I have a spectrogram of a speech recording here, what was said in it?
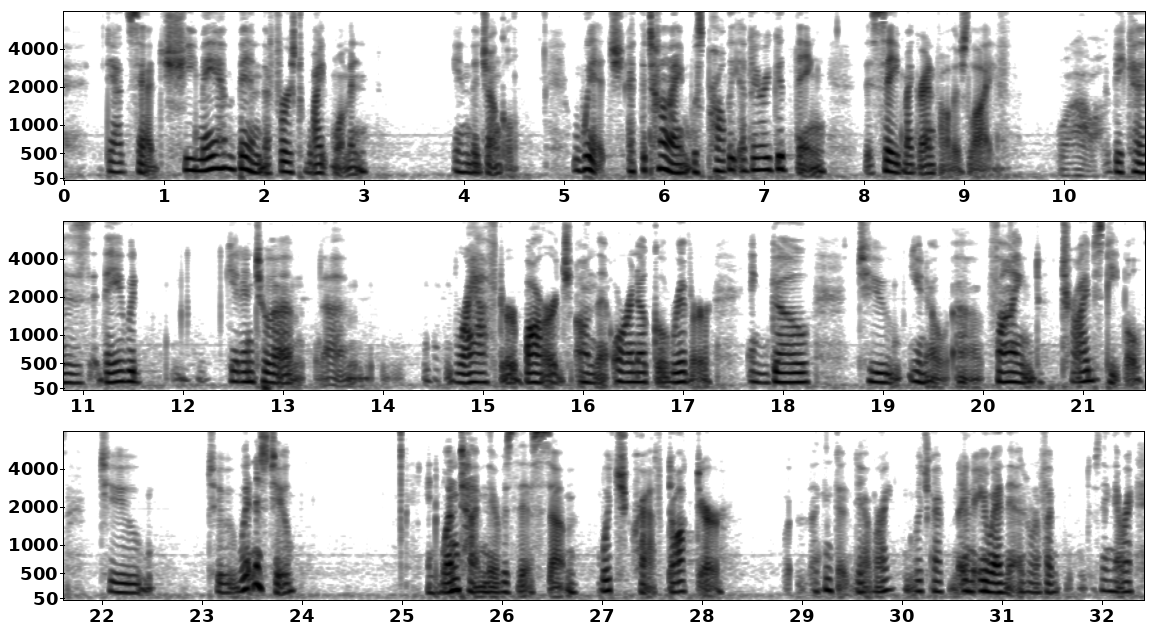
Dad said she may have been the first white woman in the jungle, which at the time was probably a very good thing that saved my grandfather's life Wow. because they would get into a um, raft or barge on the Orinoco River and go to, you know, uh, find tribes people to to witness to. And one time there was this um, witchcraft doctor. I think that yeah, right, witchcraft. and Anyway, I don't know if I'm saying that right.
